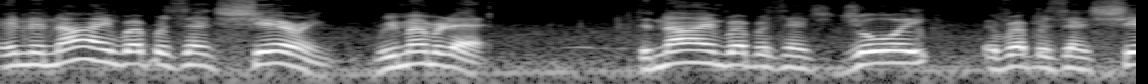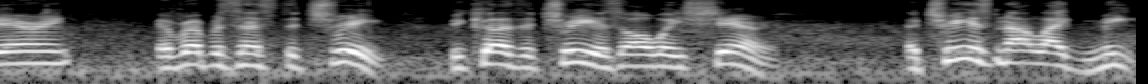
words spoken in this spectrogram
And the nine represents sharing. Remember that. The nine represents joy. It represents sharing. It represents the tree. Because the tree is always sharing. A tree is not like meat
